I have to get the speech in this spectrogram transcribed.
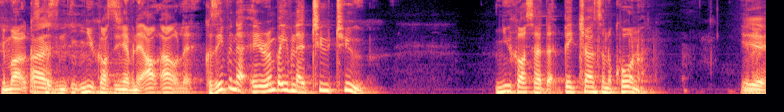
you might, because Newcastle didn't have an out- outlet. Because even at, remember even at two two, Newcastle had that big chance in the corner. You know, Yeah.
